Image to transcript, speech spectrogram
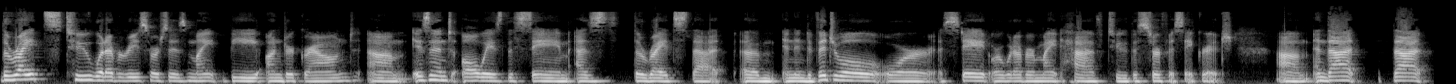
the rights to whatever resources might be underground um, isn't always the same as the rights that um, an individual or a state or whatever might have to the surface acreage. Um, and that that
